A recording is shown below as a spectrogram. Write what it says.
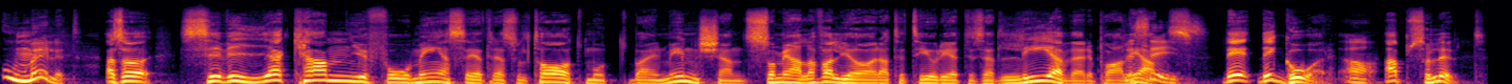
Omöjligt. Alltså, Sevilla kan ju få med sig ett resultat mot Bayern München som i alla fall gör att det teoretiskt sett lever på Allians. Det, det går, Ja. absolut.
